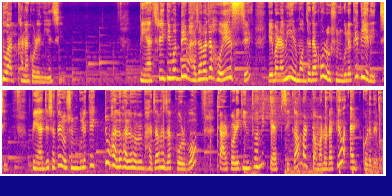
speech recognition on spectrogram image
দু আধখানা করে নিয়েছি। পেঁয়াজটা ইতিমধ্যেই ভাজা ভাজা হয়ে এসছে। এবার আমি এর মধ্যে দেখো রসুনগুলোকে দিয়ে দিচ্ছি। পেঁয়াজের সাথে রসুনগুলোকে একটু ভালো ভালোভাবে ভাজা ভাজা করব। তারপরে কিন্তু আমি ক্যাপসিকাম আর টমেটোটাকেও অ্যাড করে দেবো।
